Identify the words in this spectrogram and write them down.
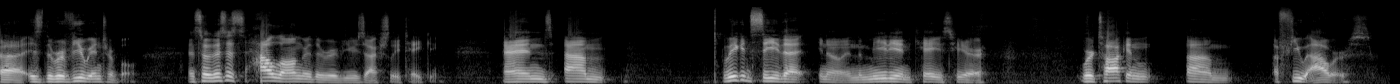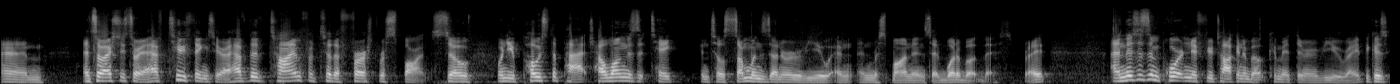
uh, is the review interval. And so this is how long are the reviews actually taking. And um, we can see that, you know, in the median case here, we're talking um, a few hours. Um, and so actually, sorry, I have two things here. I have the time for, to the first response. So when you post a patch, how long does it take until someone's done a review and, and responded and said, what about this, right? And this is important if you're talking about commit the review, right? Because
